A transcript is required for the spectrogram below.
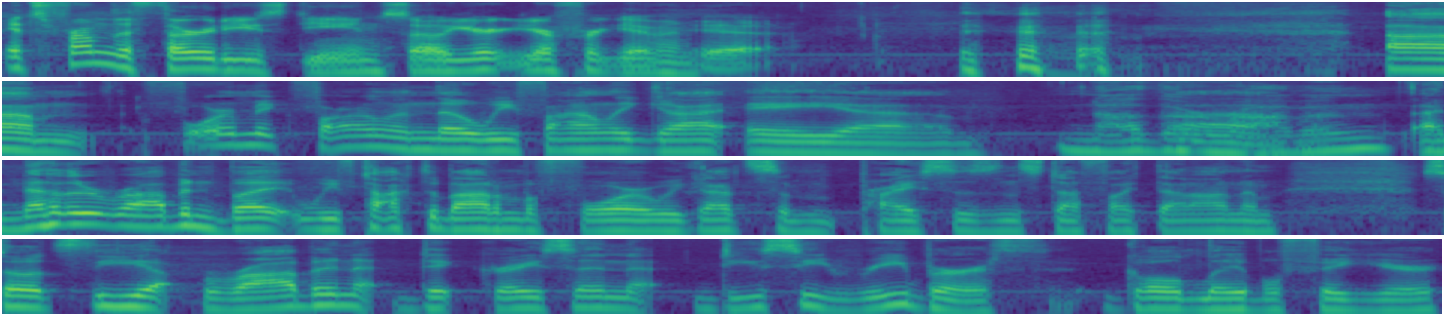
it's from the 30s, Dean. So you're you're forgiven. yeah. For McFarlane, though, we finally got a um, Another Robin. another Robin, but we've talked about him before. We got some prices and stuff like that on him. So it's the Robin Dick Grayson DC Rebirth gold label figure,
